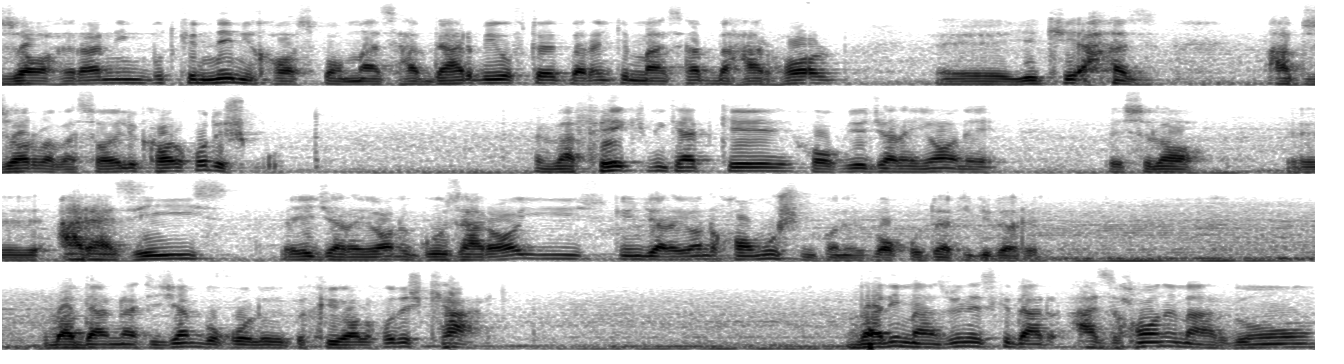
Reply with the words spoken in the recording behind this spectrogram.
ظاهرا این بود که نمی‌خواست با مذهب در بیفتد برای اینکه مذهب به هر حال یکی از ابزار و وسایل کار خودش بود. و فکر می‌کرد که خب یه جریان به اصطلاح عرضی است و یه جریان گذرایی است که این جریان خاموش می‌کنه با قدرتی که داره. و در نتیجه به قول به خیال خودش کرد. ولی منظور است که در اذهان مردم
